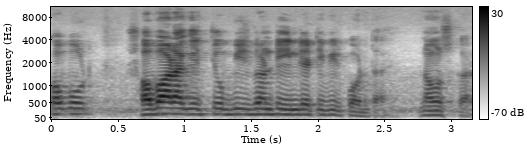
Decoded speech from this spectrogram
খবর সবার আগে চব্বিশ ঘণ্টা ইন্ডিয়া টিভির পর্দায়। নমস্কার।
